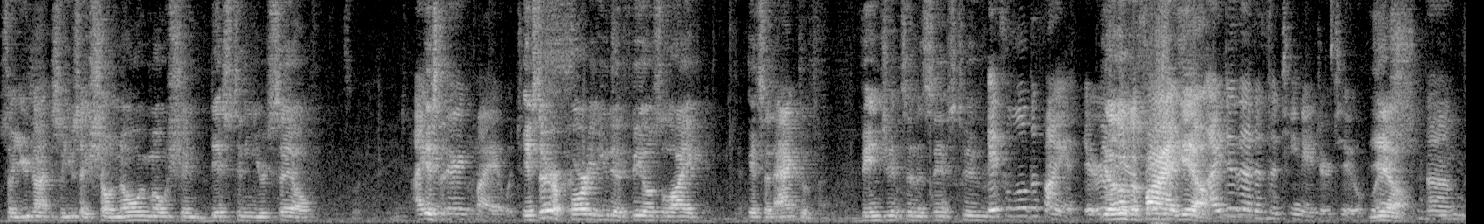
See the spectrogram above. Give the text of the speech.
So you not so you say show no emotion, distancing yourself. I Is get it- very quiet, which is. Is there a part of you that feels like it's an act of vengeance in a sense too? It's a little defiant, it really Yeah, a little is. defiant, yeah. I did that as a teenager too, which, Yeah. um,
